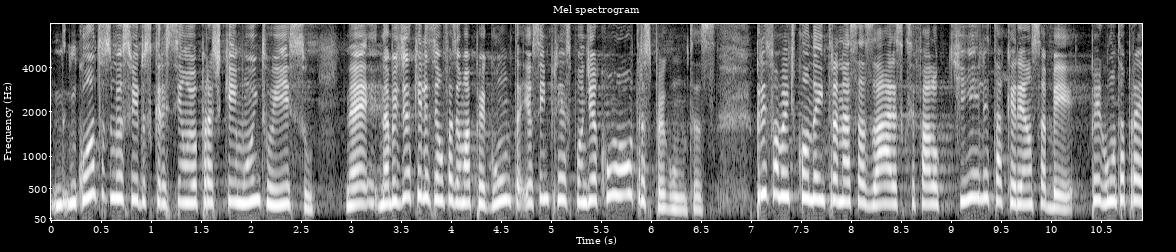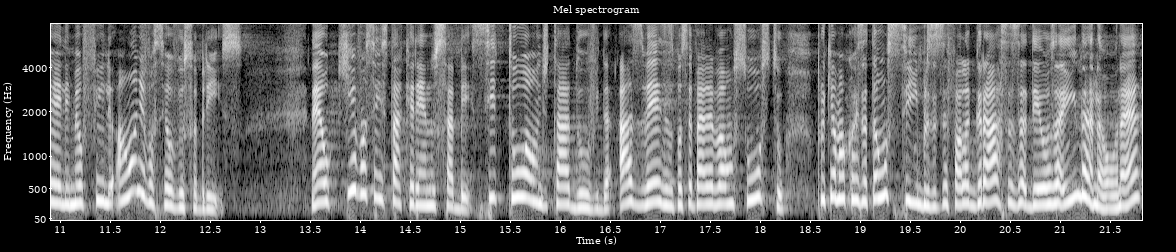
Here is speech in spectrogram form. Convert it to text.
Enquanto os meus filhos cresciam, eu pratiquei muito isso. Né? Na medida que eles iam fazer uma pergunta, eu sempre respondia com outras perguntas. Principalmente quando entra nessas áreas que você fala o que ele está querendo saber. Pergunta para ele, meu filho, aonde você ouviu sobre isso? Né? O que você está querendo saber? Situa onde está a dúvida. Às vezes você vai levar um susto, porque é uma coisa tão simples, e você fala, graças a Deus, ainda não, né?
